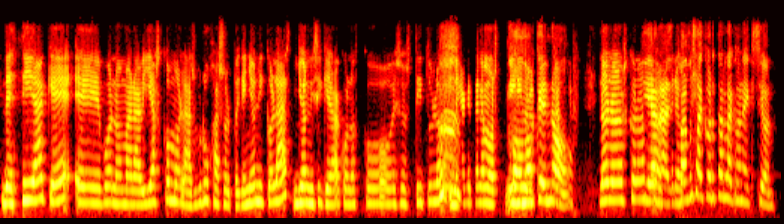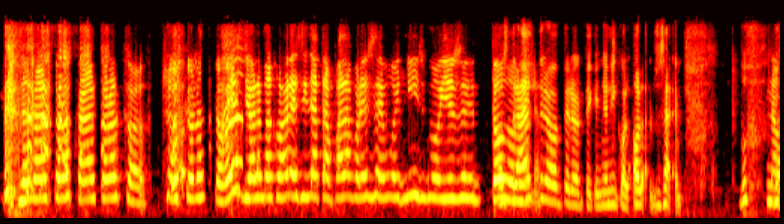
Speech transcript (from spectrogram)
decía que, bueno, maravillas como Las Brujas o El Pequeño Nicolás, yo ni siquiera conozco esos títulos. mira que tenemos. ¿Cómo que no? No, no los conozco. Vamos a cortar la conexión. No, no los conozco, no los conozco. No los conozco. ¿Ves? Yo a lo mejor he sido atrapada por ese buenismo y ese todo. Ostras, pero, pero el pequeño Nicolás. O sea, no.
